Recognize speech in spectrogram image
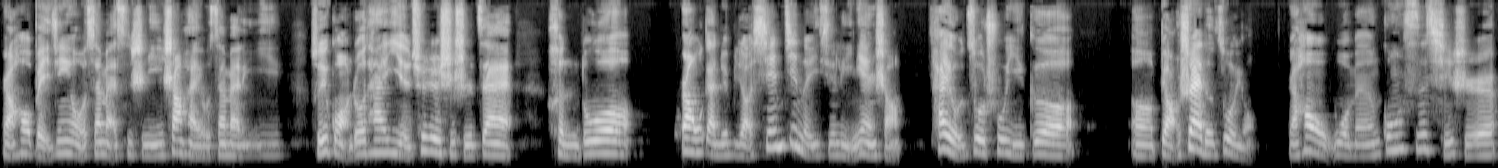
然后北京有三百四十一，上海有三百零一，所以广州它也确确实实在很多让我感觉比较先进的一些理念上，它有做出一个呃表率的作用。然后我们公司其实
